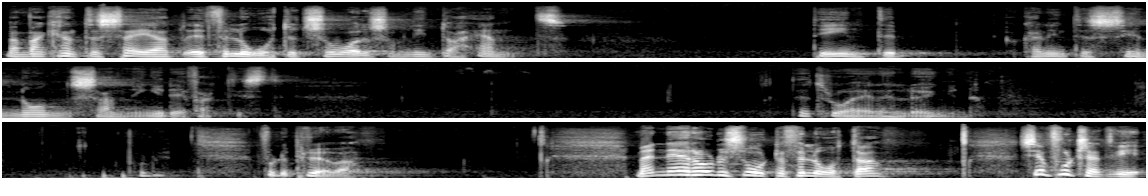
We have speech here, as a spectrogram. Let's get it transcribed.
Men man kan inte säga att det är förlåtet så var det som det inte har hänt. Det är inte, jag kan inte se någon sanning i det faktiskt. Det tror jag är en lögn får du, får du pröva. Men när har du svårt att förlåta? Sen fortsätter vi.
